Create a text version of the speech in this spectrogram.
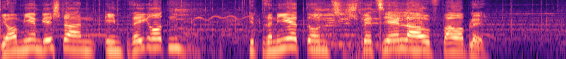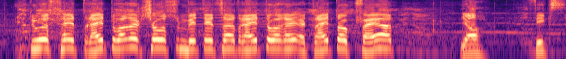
Ja, wir haben gestern im Prägraten getrainiert und speziell auf Powerplay. Du hast heute drei Tore geschossen, wird jetzt auch drei, Tore, äh, drei Tage gefeiert. Ja, fix.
